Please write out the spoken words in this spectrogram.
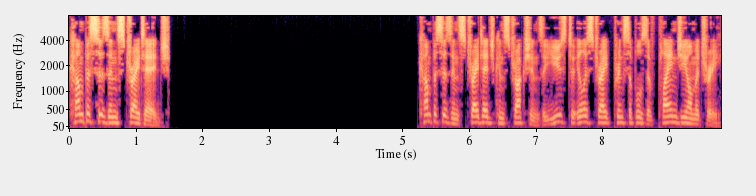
Compasses and straightedge Compasses and straightedge constructions are used to illustrate principles of plane geometry.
